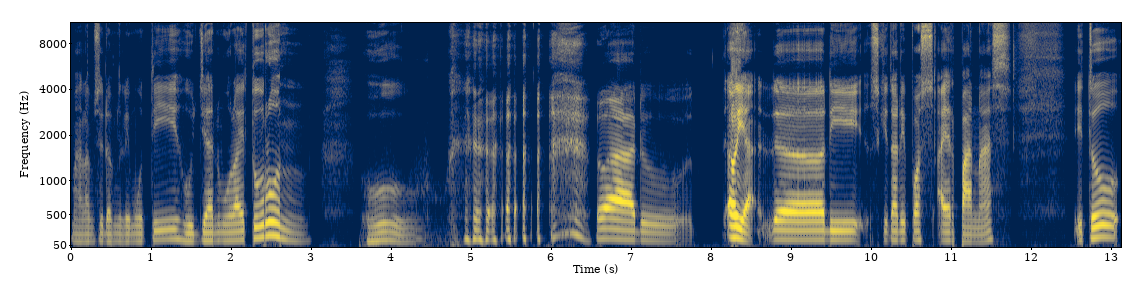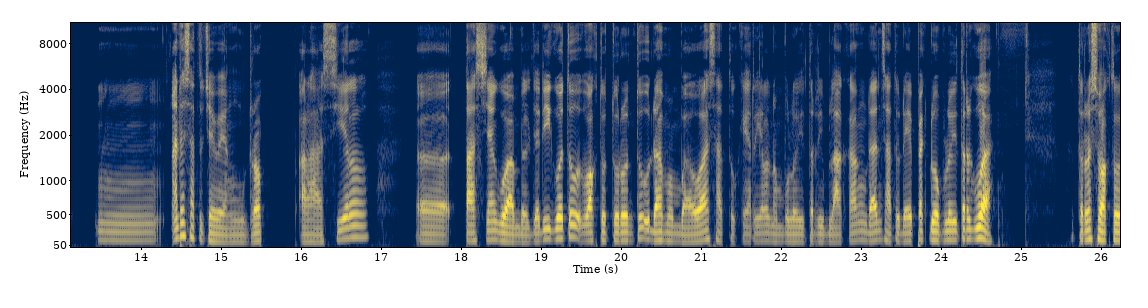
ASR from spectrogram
Malam sudah menyelimuti hujan mulai turun. Uh waduh oh ya de, di sekitar di pos air panas itu hmm, ada satu cewek yang drop alhasil uh, tasnya gue ambil jadi gue tuh waktu turun tuh udah membawa satu carrier 60 liter di belakang dan satu depek 20 liter gue Terus waktu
